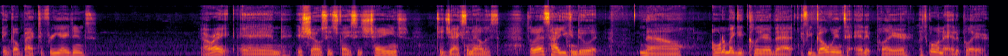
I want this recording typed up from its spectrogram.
then go back to free agents. All right, and it shows his face has changed to Jackson Ellis. So that's how you can do it. Now, I want to make it clear that if you go into edit player, let's go into edit player.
